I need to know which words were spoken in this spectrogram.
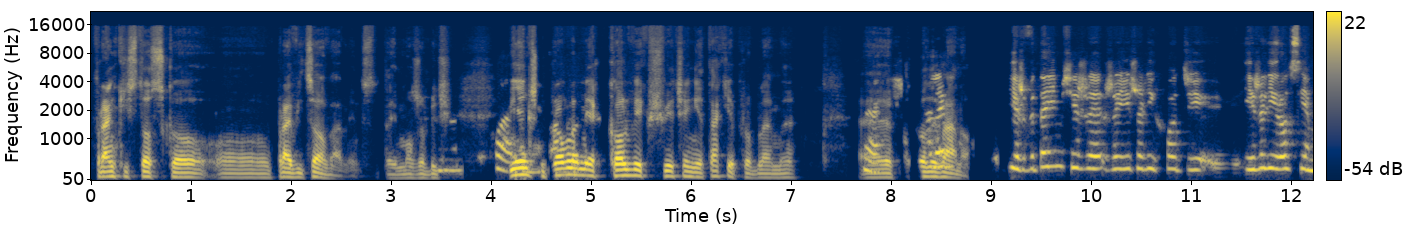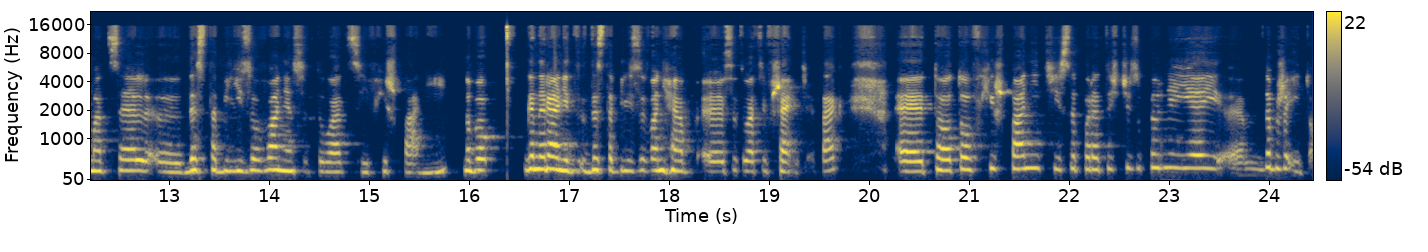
frankistowsko-prawicowa, więc tutaj może być no, większy problem, jakkolwiek w świecie nie takie problemy e, tak, pokonywano. Wiesz, wydaje mi się, że, że jeżeli chodzi, jeżeli Rosja ma cel e, destabilizowania sytuacji w Hiszpanii, no bo generalnie destabilizowania e, sytuacji wszędzie, tak, to, to w Hiszpanii ci separatyści zupełnie jej dobrze idą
